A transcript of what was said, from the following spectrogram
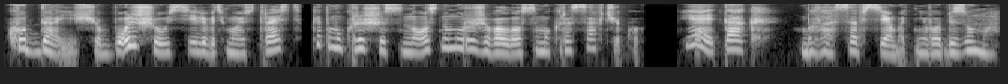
куда еще больше усиливать мою страсть к этому крышесносному рыжеволосому красавчику? Я и так была совсем от него без ума.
